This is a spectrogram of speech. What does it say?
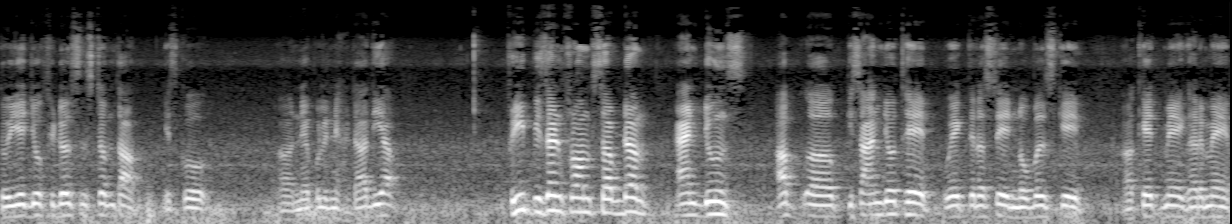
तो ये जो फिडल सिस्टम था इसको नेपोलियन ने हटा दिया। Free peasant from serfdom and dues अब आ, किसान जो थे वो एक तरह से नोबल्स के खेत में घर में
